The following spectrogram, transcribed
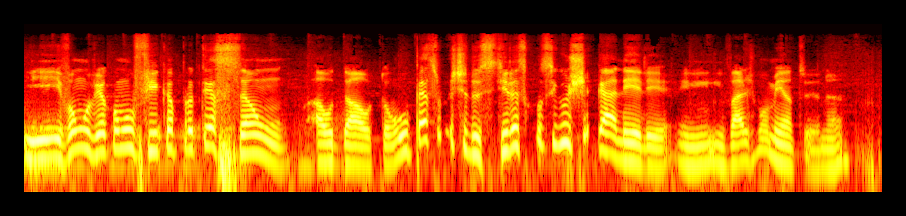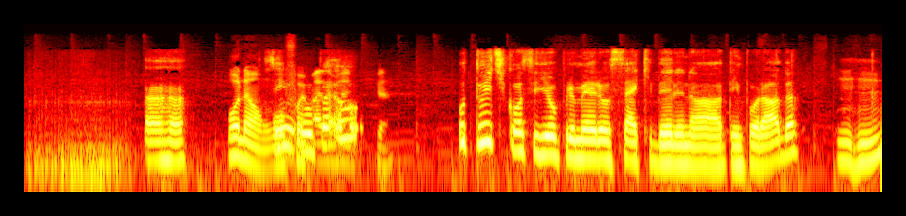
E vamos ver como fica a proteção ao Dalton. O pass rush dos Steelers conseguiu chegar nele em, em vários momentos, né? Aham. Uhum. Ou não? Sim, ou foi o, mais o, o Twitch conseguiu o primeiro sec dele na temporada. Uhum.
